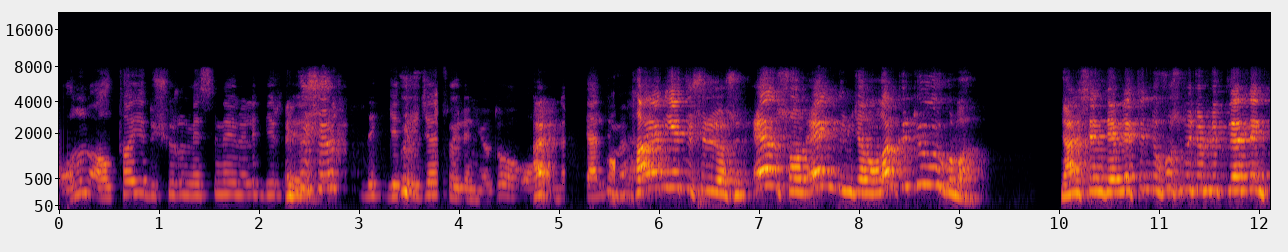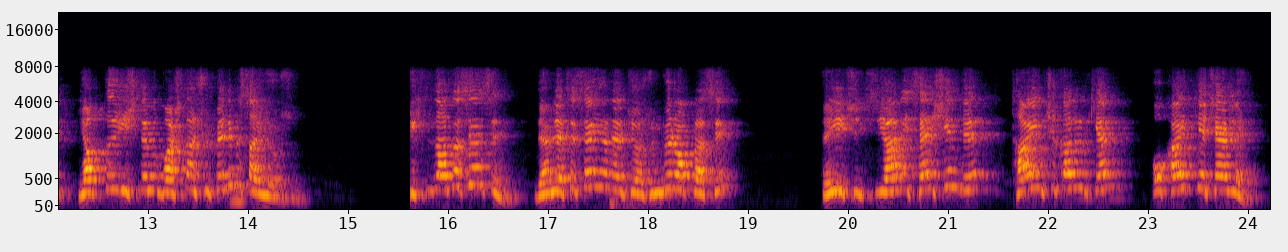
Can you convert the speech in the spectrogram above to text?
Onun 6 aya düşürülmesine yönelik bir e, düşür. getireceği söyleniyordu. O, o geldi mi? 6 aya niye düşürüyorsun? En son en güncel olan kütüğü uygula. Yani sen devletin nüfus müdürlüklerinin yaptığı işlemi baştan şüpheli mi sayıyorsun? İktidarda sensin. Devleti sen yönetiyorsun. Bürokrasi. Hiç, yani sen şimdi tayin çıkarırken o kayıt geçerli.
